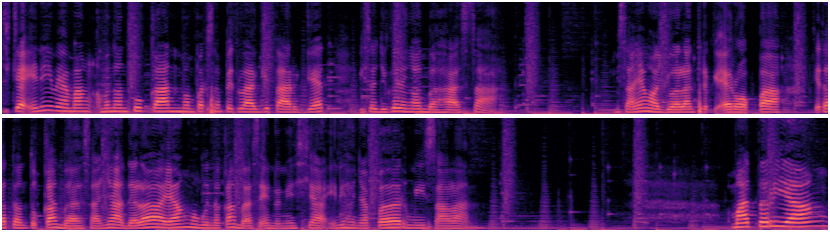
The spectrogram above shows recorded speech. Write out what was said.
Jika ini memang menentukan mempersempit lagi target bisa juga dengan bahasa. Misalnya mau jualan trip ke Eropa, kita tentukan bahasanya adalah yang menggunakan bahasa Indonesia. Ini hanya permisalan. Materi yang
